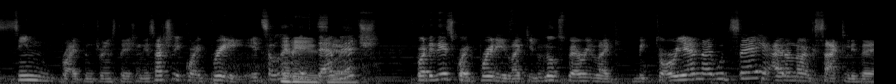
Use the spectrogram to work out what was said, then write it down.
seen Brighton train station, it's actually quite pretty. It's a little bit is, yeah. damaged, but it is quite pretty. Like it looks very like Victorian, I would say. I don't know exactly the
